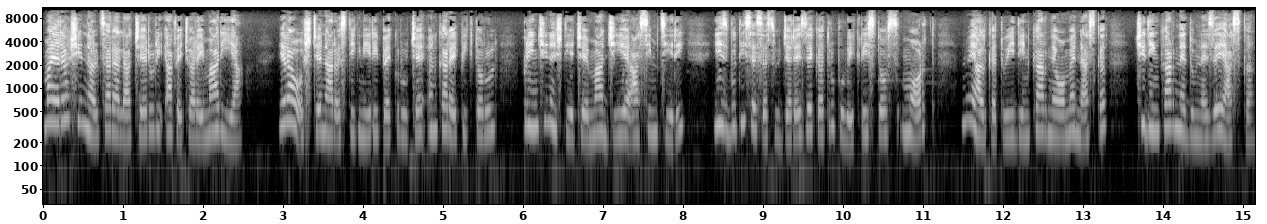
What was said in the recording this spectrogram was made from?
Mai era și înălțarea la ceruri a Fecioarei Maria. Era o scenă a răstignirii pe cruce în care pictorul, prin cine știe ce magie a simțirii, izbutise să sugereze că trupul lui Hristos mort nu e alcătuit din carne omenească, ci din carne dumnezeiască.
